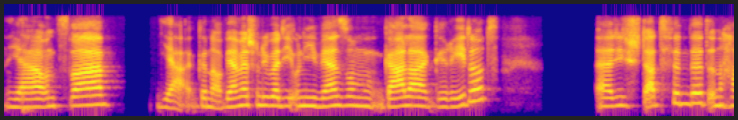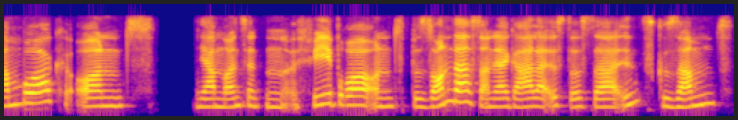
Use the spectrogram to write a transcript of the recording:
Ja, und zwar, ja, genau. Wir haben ja schon über die Universum Gala geredet, äh, die stattfindet in Hamburg und ja, am 19. Februar. Und besonders an der Gala ist, dass da insgesamt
